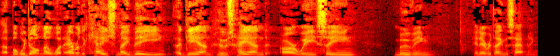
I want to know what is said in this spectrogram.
Uh, but we don't know. Whatever the case may be, again, whose hand are we seeing moving in everything that's happening?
